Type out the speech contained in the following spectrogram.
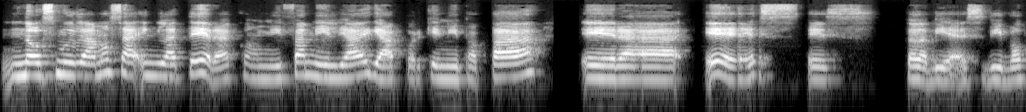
nos mudamos a Inglaterra con mi familia ya porque mi papá era, es, es, todavía es vivo.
